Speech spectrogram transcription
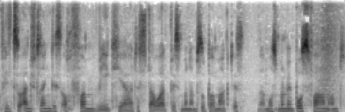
viel zu anstrengend ist, auch vom Weg her. Das dauert, bis man am Supermarkt ist. Da muss man mit dem Bus fahren und,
